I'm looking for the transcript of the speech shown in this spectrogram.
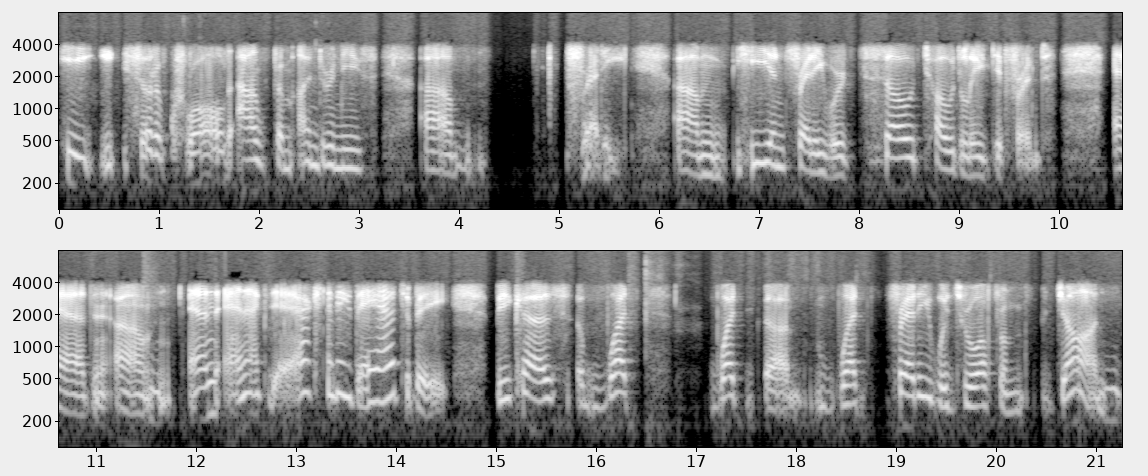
he, he sort of crawled out from underneath um, Freddie. Um, he and Freddie were so totally different, and um, and and actually they had to be because what what um, what Freddie would draw from John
